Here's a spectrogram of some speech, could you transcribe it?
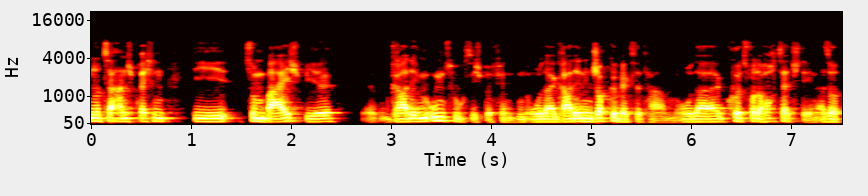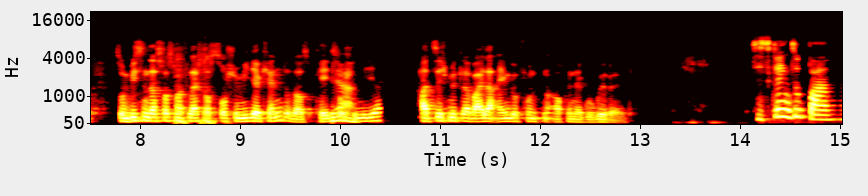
Nutzer ansprechen, die zum Beispiel äh, gerade im Umzug sich befinden oder gerade den Job gewechselt haben oder kurz vor der Hochzeit stehen. Also so ein bisschen das, was man vielleicht aus Social Media kennt oder aus Paid Social ja. Media, hat sich mittlerweile eingefunden, auch in der Google-Welt. Das klingt super.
